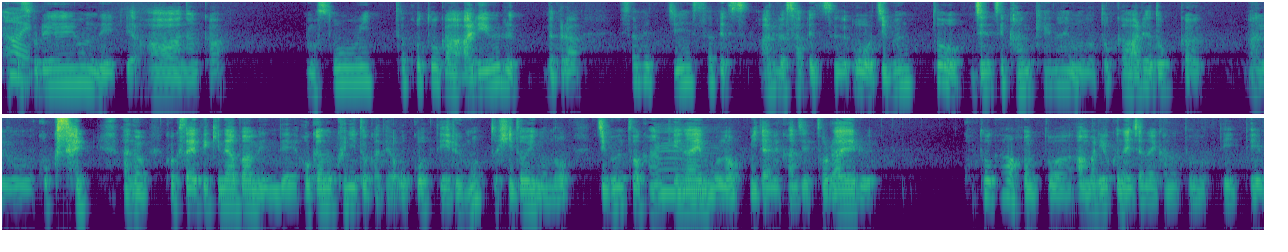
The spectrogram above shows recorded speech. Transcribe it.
はい、それ読んでいてああなんかでもそういったことがあり得る。だから差別人種差別あるいは差別を自分と全然関係ないものとかあるいはどっかあの国際 あの国際的な場面で他の国とかで起こっているもっとひどいもの自分とは関係ないものみたいな感じで捉えることが本当はあまり良くないんじゃないかなと思っていて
